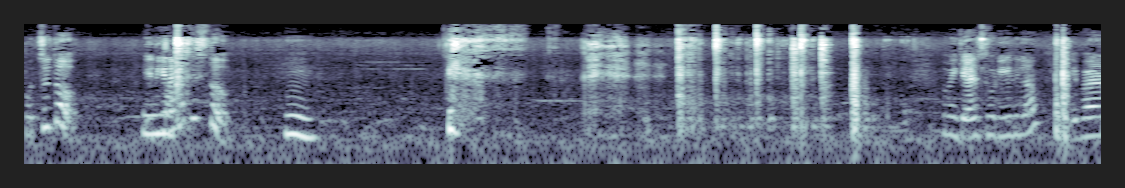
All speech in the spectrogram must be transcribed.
হচ্ছে তো? এদিকে রাখছিস তো? হুম। তুমি গ্যাস ধরিয়ে দিলাম এবার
